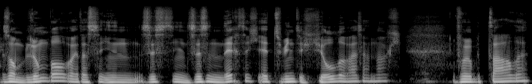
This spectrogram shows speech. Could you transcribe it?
Zo'n bloembol, waar dat ze in 1636, hè, 20 gulden was dat nog, voor betaalden.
